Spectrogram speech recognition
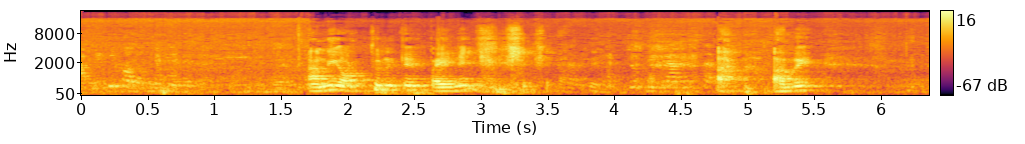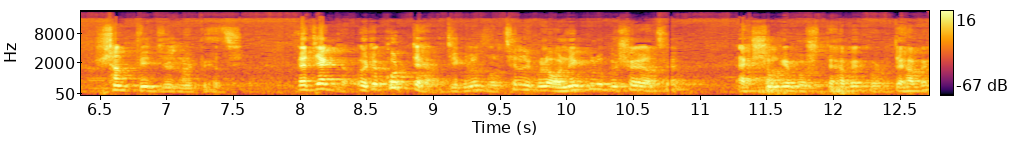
আপনি কি পদক্ষেপ নেবেন? আমি অর্থনীতির পাইনি। আমি শান্তির জন্য পেয়েছি। কাজে এক- ওইটা করতে হবে। যেগুলো বলছেন এগুলো অনেকগুলো বিষয় আছে। একসঙ্গে বসতে হবে করতে হবে।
